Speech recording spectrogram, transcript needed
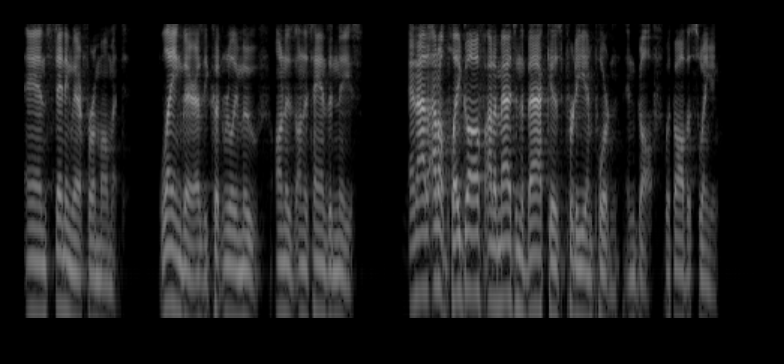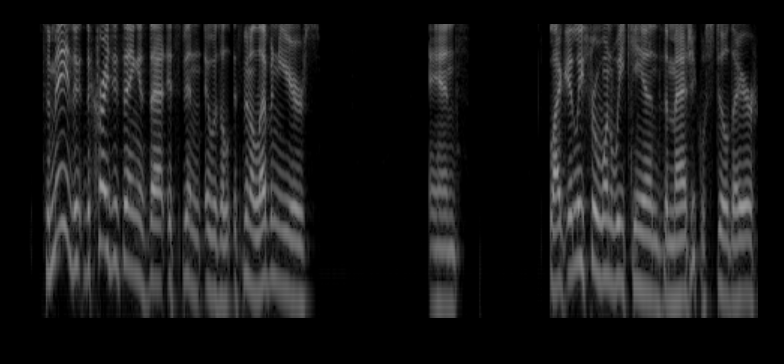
and standing there for a moment, laying there as he couldn't really move on his on his hands and knees. And I, I don't play golf. I'd imagine the back is pretty important in golf with all the swinging. to me the, the crazy thing is that it's been it was a, it's been 11 years and like at least for one weekend the magic was still there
